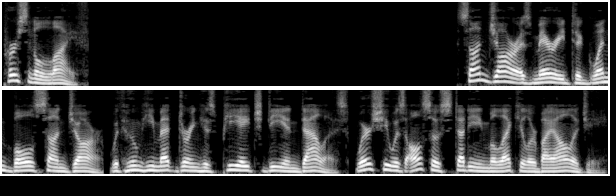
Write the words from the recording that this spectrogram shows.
Personal life Sancar is married to Gwen Bowles Sancar, with whom he met during his PhD in Dallas, where she was also studying molecular biology.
